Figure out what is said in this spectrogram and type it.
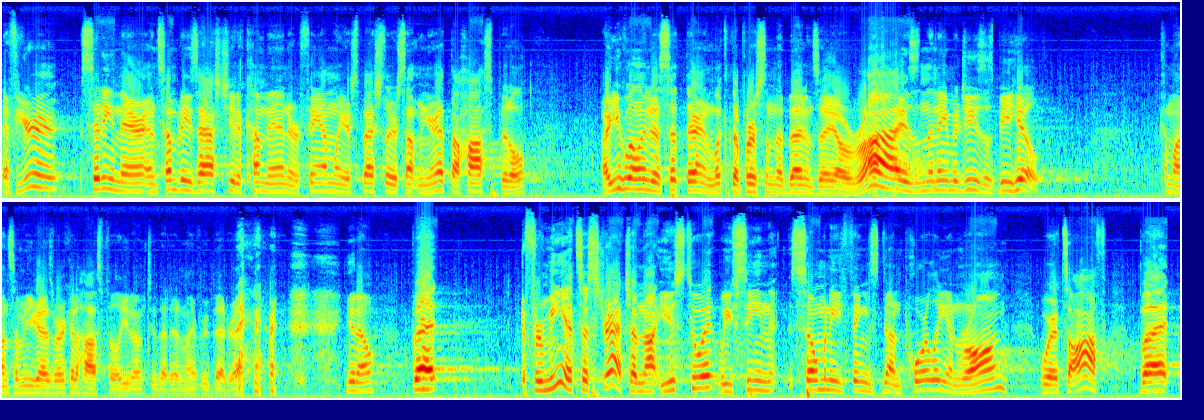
If you're sitting there and somebody's asked you to come in, or family, or specially, or something, you're at the hospital, are you willing to sit there and look the person in the bed and say, Arise in the name of Jesus, be healed? Come on, some of you guys work at a hospital. You don't do that in every bed, right? you know? But for me, it's a stretch. I'm not used to it. We've seen so many things done poorly and wrong where it's off. But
